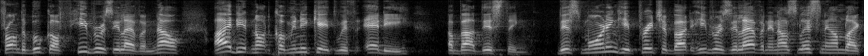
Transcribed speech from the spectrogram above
from the book of Hebrews 11. Now, I did not communicate with Eddie about this thing. This morning, he preached about Hebrews 11, and I was listening. I'm like,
